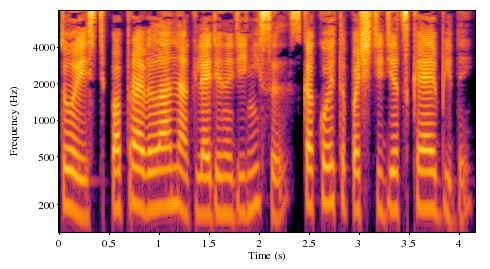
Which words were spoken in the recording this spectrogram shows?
То есть, поправила она, глядя на Дениса с какой-то почти детской обидой.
